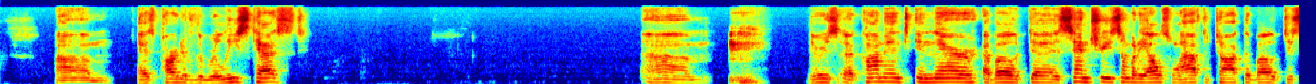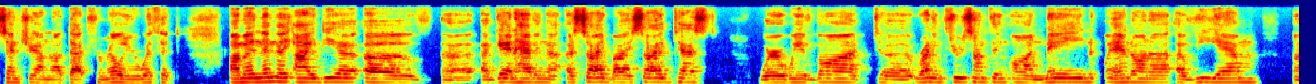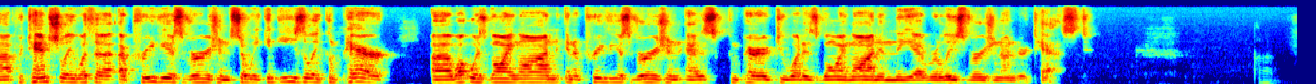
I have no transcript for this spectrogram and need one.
um, as part of the release test. Um, There's a comment in there about uh, Sentry. Somebody else will have to talk about Sentry. I'm not that familiar with it. Um, and then the idea of, uh, again, having a side-by-side test where we've got uh, running through something on main and on a, a VM, uh, potentially with a, a previous version, so we can easily compare uh, what was going on in a previous version as compared to what is going on in the uh, release version under test.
